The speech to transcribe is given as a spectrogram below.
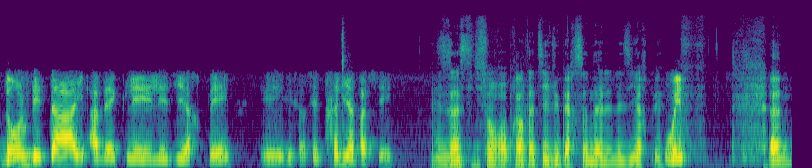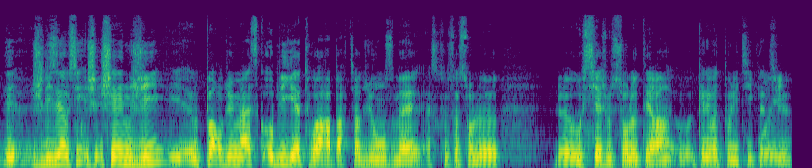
dans le détail avec les, IRP et, ça s'est très bien passé. Les institutions représentatives du personnel, les IRP. Oui. Euh, je disais aussi, chez NJ, le port du masque obligatoire à partir du 11 mai, est-ce que ce soit sur le, au siège ou sur le terrain Quelle est votre politique là-dessus?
